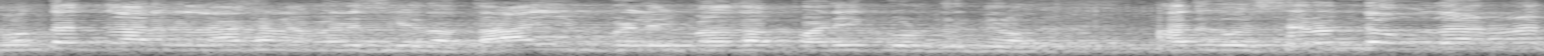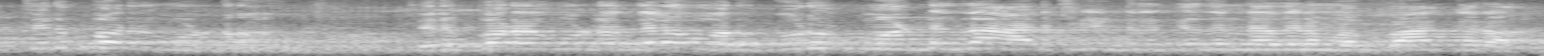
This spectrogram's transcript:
சொந்தக்காரர்களாக நம்ம என்ன செய்யறோம்? தாயும் பிள்ளைமாக படை கொண்டிருக்கிறோம் அதுக்கு ஒரு சிறந்த உதாரணம் திருப்பரங்குன்றம். திருப்பரங்குன்றத்தில் ஒரு குரூப் மட்டும் தான் அடிச்சுக்கிட்டு இருக்குதுன்றதை நம்ம பார்க்குறோம்.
